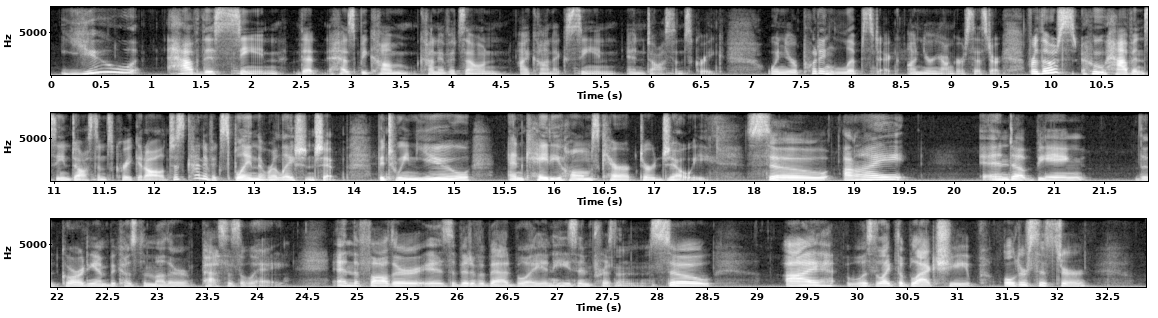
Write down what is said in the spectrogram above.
you have this scene that has become kind of its own iconic scene in Dawson's Creek when you're putting lipstick on your younger sister. For those who haven't seen Dawson's Creek at all, just kind of explain the relationship between you and Katie Holmes' character, Joey. So I end up being the guardian because the mother passes away. And the father is a bit of a bad boy and he's in prison. So I was like the black sheep, older sister,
